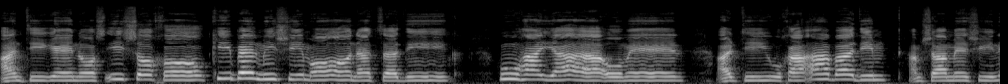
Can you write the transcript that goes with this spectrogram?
אנטיגנוס איש סוחו קיבל משמעון הצדיק, הוא היה אומר, אל תהיו כעבדים המשמשים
